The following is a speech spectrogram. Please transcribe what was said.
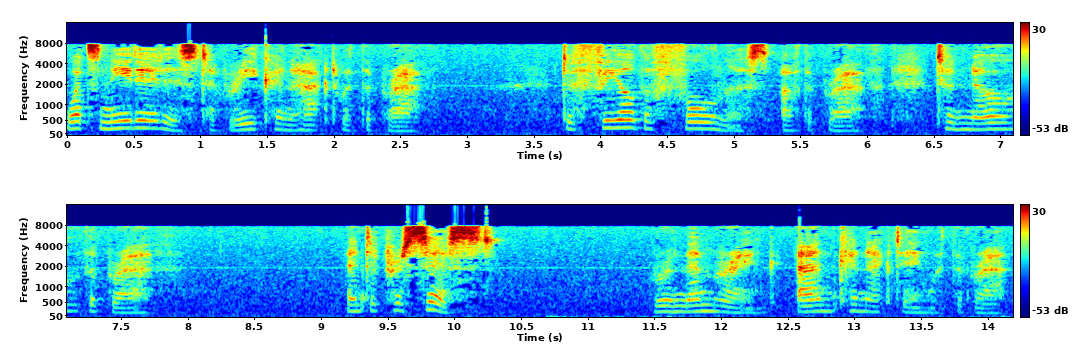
What's needed is to reconnect with the breath, to feel the fullness of the breath, to know the breath, and to persist remembering and connecting with the breath.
